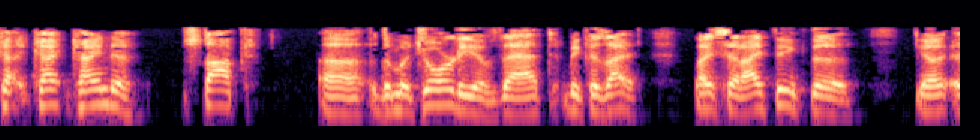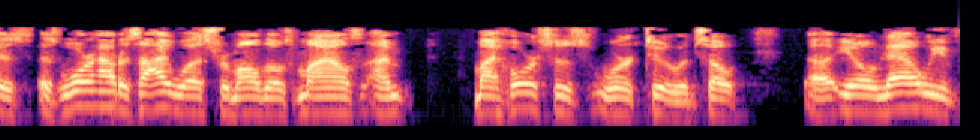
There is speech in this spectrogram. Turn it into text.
kind of stopped, uh, the majority of that because I, like I said, I think the, you know, as, as wore out as I was from all those miles, I'm, my horses were too. And so, uh, you know, now we've,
